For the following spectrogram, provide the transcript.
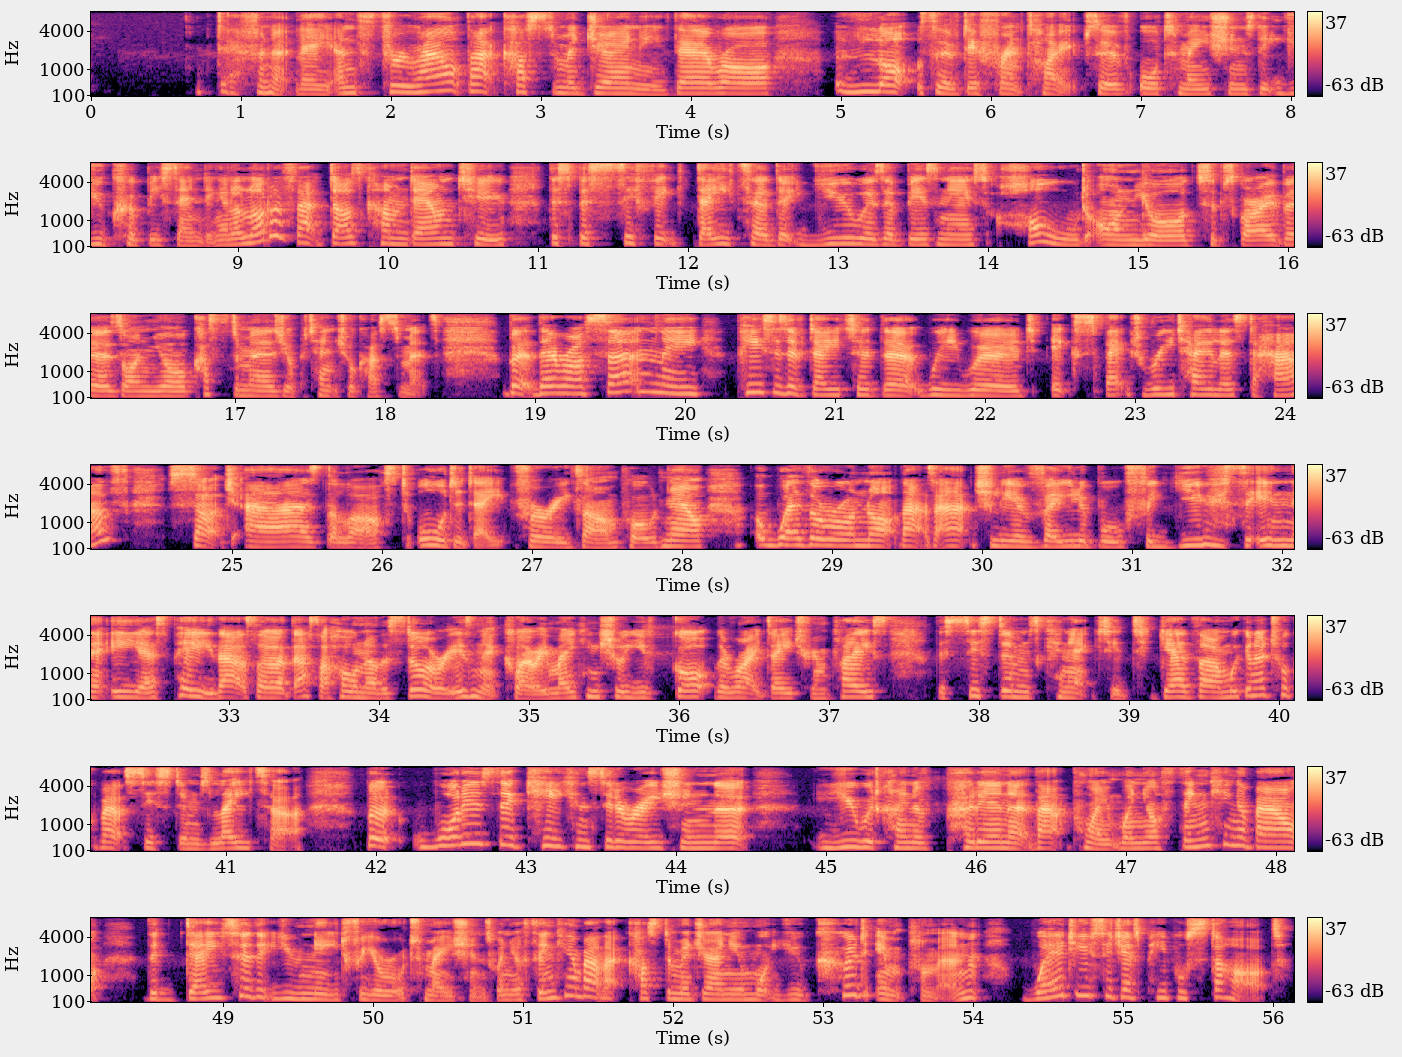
Definitely. And throughout that customer journey, there are lots of different types of automations that you could be sending. And a lot of that does come down to the specific data that you as a business hold on your subscribers, on your customers, your potential customers. But there are certainly pieces of data that we would expect retailers to have, such as the last order date, for example. Now, whether or not that's actually available for use in the ESP, that's a that's a whole nother story, isn't it? Chloe, making sure you've got the right data in place, the systems connected together. And we're going to talk about systems later. But what is the key consideration that you would kind of put in at that point when you're thinking about the data that you need for your automations, when you're thinking about that customer journey and what you could implement, where do you suggest people start?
